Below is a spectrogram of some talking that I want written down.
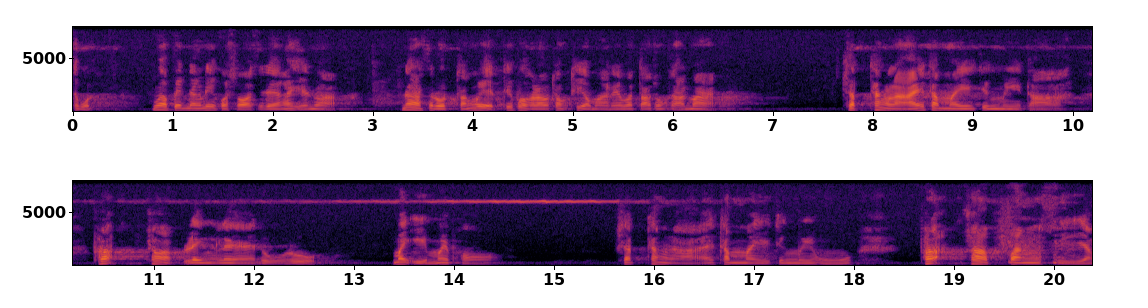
สมุทรเมื่อเป็นดังนี้ก็สอดแสดงให้เห็นว่าน่าสลดสังเวชที่พวกเราท่องเที่ยวมาในวัดตาสงสารมากสัตว์ทั้งหลายทำไมจึงมีตา เพราะชอบเล็งแลดูรูป ไม่อิ่มไม่พอ สัตว์ทั้งหลายทำไมจึงมีหู เพราะชอบฟังเสียง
